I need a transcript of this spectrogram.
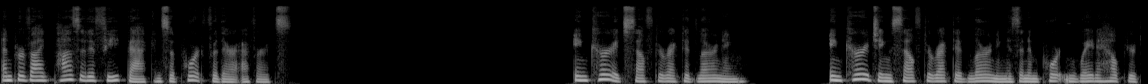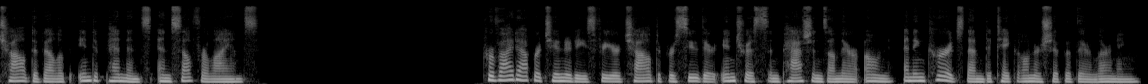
and provide positive feedback and support for their efforts. Encourage self directed learning. Encouraging self directed learning is an important way to help your child develop independence and self reliance. Provide opportunities for your child to pursue their interests and passions on their own and encourage them to take ownership of their learning.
